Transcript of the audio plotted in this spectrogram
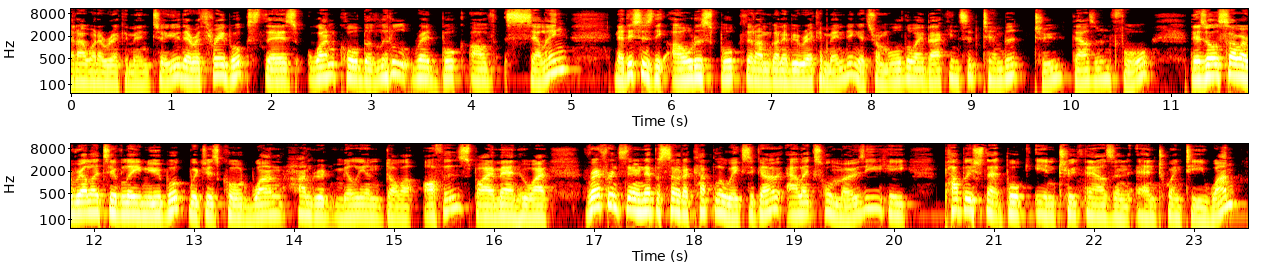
that I want to recommend to you. There are three books. There's one called The Little Red Book of Selling. Now, this is the oldest book that I'm going to be recommending. It's from all the way back in September 2004. There's also a relatively new book, which is called $100 Million Offers by a man who I referenced in an episode a couple of weeks ago, Alex Hormozi. He published that book in 2021.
